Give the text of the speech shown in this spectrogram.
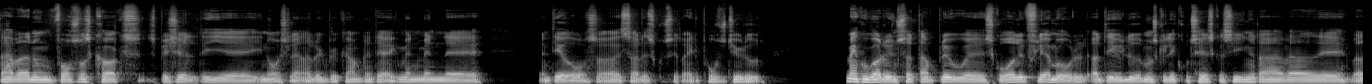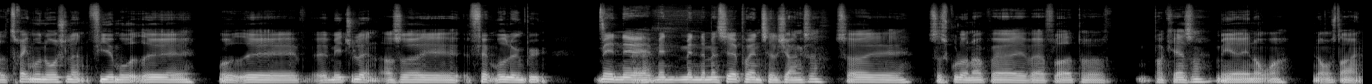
Der har været nogle forsvarskoks, specielt i, øh, i Nordsjælland og Lyngby-kampene der, ikke? Men, men, øh, men derudover, så, så er det skulle set rigtig positivt ud. Man kunne godt ønske, at der blev øh, scoret lidt flere mål, og det lyder måske lidt grotesk at sige, når der har været, øh, været tre mod Nordsjælland, fire mod, øh, mod øh, Midtjylland, og så øh, fem mod Lyngby. Men, øh, ja. men, men når man ser på antal chancer, så, øh, så skulle der nok være, være fløjet på et par kasser mere end over, end over stregen.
